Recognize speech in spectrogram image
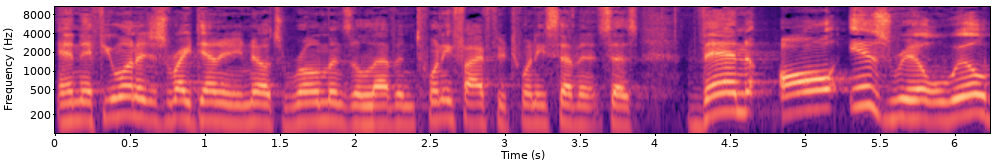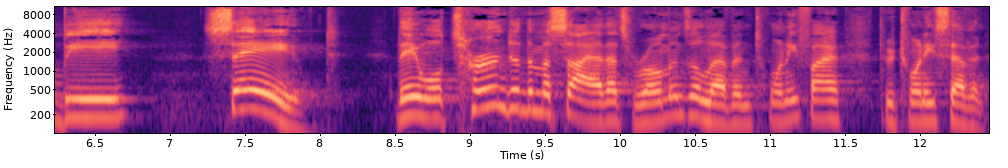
And if you want to just write down in your notes, Romans 11, 25 through 27, it says, Then all Israel will be saved. They will turn to the Messiah. That's Romans 11, 25 through 27.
